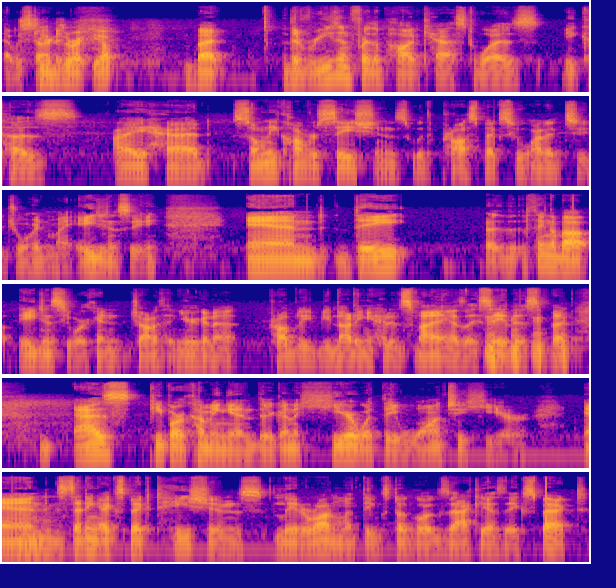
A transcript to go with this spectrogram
That we started. Seems right. Yep. But the reason for the podcast was because I had so many conversations with prospects who wanted to join my agency, and they. Uh, the thing about agency work, and Jonathan, you're gonna probably be nodding your head and smiling as I say this, but as people are coming in, they're gonna hear what they want to hear, and mm. setting expectations later on when things don't go exactly as they expect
